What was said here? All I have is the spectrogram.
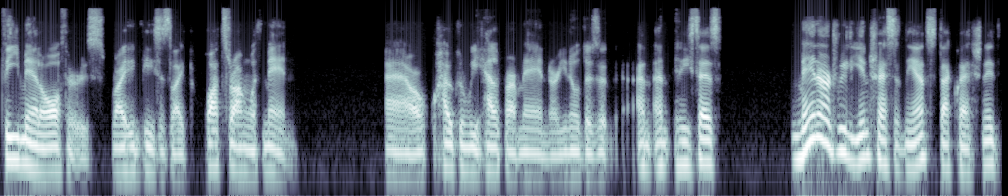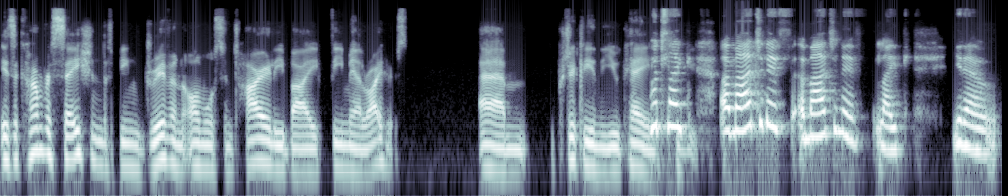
female authors writing pieces like "What's wrong with men?" Uh, or "How can we help our men?" Or you know, there's a and, and, and he says men aren't really interested in the answer to that question. It, it's a conversation that's being driven almost entirely by female writers, um, particularly in the UK. But like, imagine if, imagine if, like, you know,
